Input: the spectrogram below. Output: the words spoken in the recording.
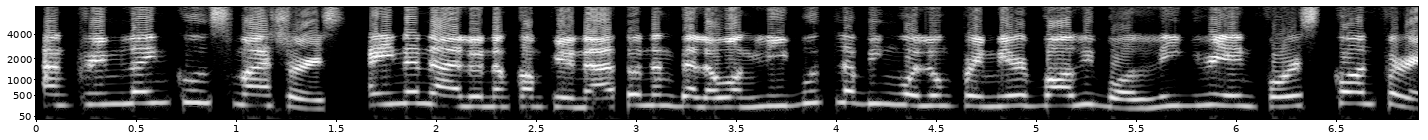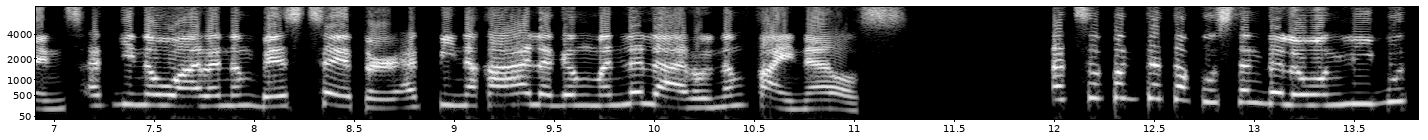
ang Creamline Cool Smashers, ay nanalo ng kampyonato ng 2018 Premier Volleyball League Reinforced Conference at ginawaran ng best setter at pinakahalagang manlalaro ng finals. At sa pagtatapos ng 2018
